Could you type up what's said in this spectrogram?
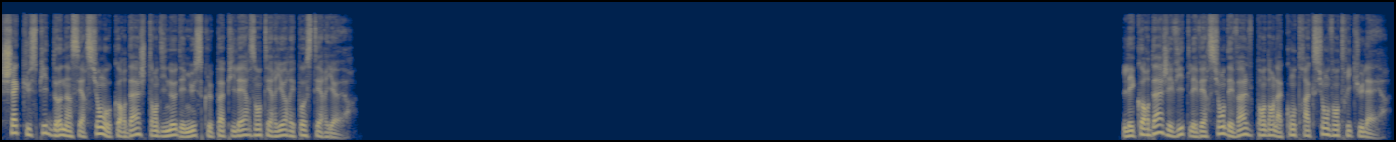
Chaque cuspide donne insertion au cordage tendineux des muscles papillaires antérieurs et postérieurs. Les cordages évitent les versions des valves pendant la contraction ventriculaire.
